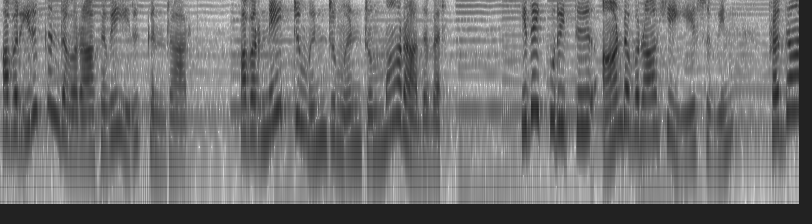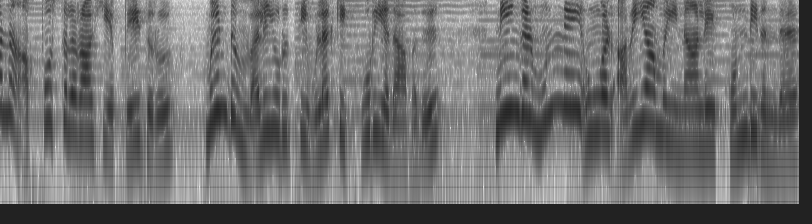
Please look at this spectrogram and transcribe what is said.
அவர் இருக்கின்றவராகவே இருக்கின்றார். அவர் நேற்றும் இன்றும் என்றும் மாறாதவர். இதை குறித்து ஆண்டவராகிய இயேசுவின் பிரதான அப்போஸ்தலராகிய பேதுரு மீண்டும் வலியுறுத்தி விளக்கி கூறியதாவது நீங்கள் முன்னே உங்கள் அறியாமையினாலே கொண்டிருந்த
